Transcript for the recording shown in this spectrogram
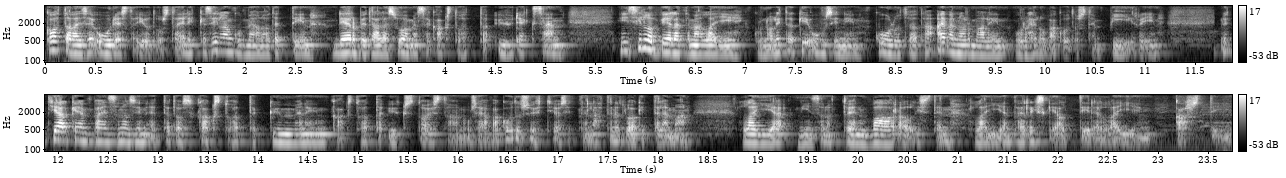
kohtalaisen uudesta jutusta. Eli silloin kun me aloitettiin derby täällä Suomessa 2009, niin silloin vielä tämä laji, kun oli toki uusi, niin kuului tuota aivan normaaliin urheiluvakuutusten piiriin. Nyt jälkeenpäin sanoisin, että tuossa 2010-2011 on usea vakuutusyhtiö sitten lähtenyt luokittelemaan lajia niin sanottujen vaarallisten lajien tai riskialttiiden lajien kastiin.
